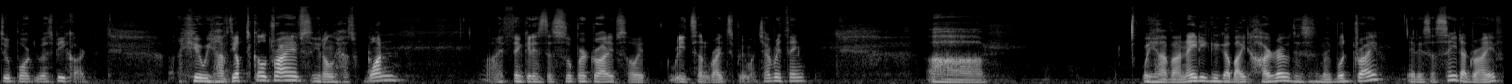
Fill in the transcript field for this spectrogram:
2 port USB card. Here we have the optical drives. It only has one. I think it is the super drive, so it reads and writes pretty much everything. Uh, we have an 80 gigabyte hard drive. This is my boot drive. It is a SATA drive,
